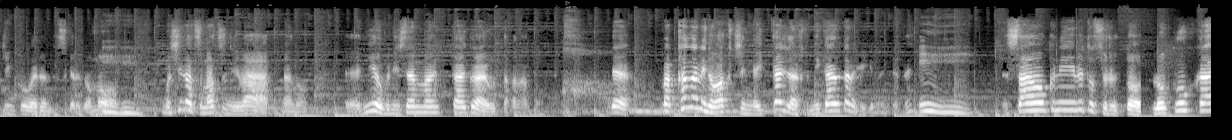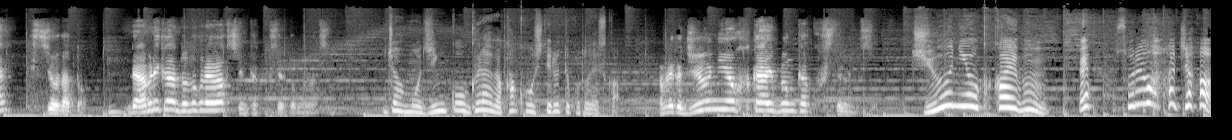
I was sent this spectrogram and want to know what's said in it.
人口がいるんですけれども、えー、もう4月末にはあの2億2000万回くらい打ったかなと。で、まあ、かなりのワクチンが1回じゃなくて2回打たなきゃいけないんだよね。えー、3億人いるとすると6億回必要だと。で、アメリカはどのぐらいワクチン確保してると思います？じゃあもう人口ぐらいは確保してるってことですか？アメリカ12億回分確保してるんですよ。12億回分？えそれはじゃあ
